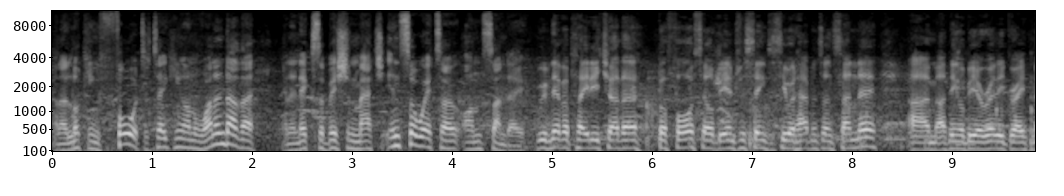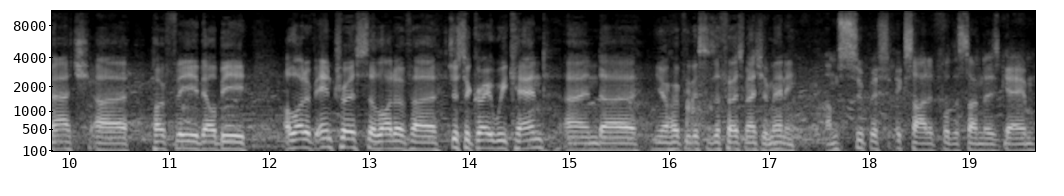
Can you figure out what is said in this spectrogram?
and are looking forward to taking on one another in an exhibition match in Soweto on Sunday. We've never played each other before, so it'll be interesting to see what happens on Sunday. Um, I think it'll be a really great match. Uh, hopefully, there'll be a lot of interest, a lot of uh, just a great weekend, and uh, you know, hopefully this is the first match of many. I'm super excited for the Sunday's game.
